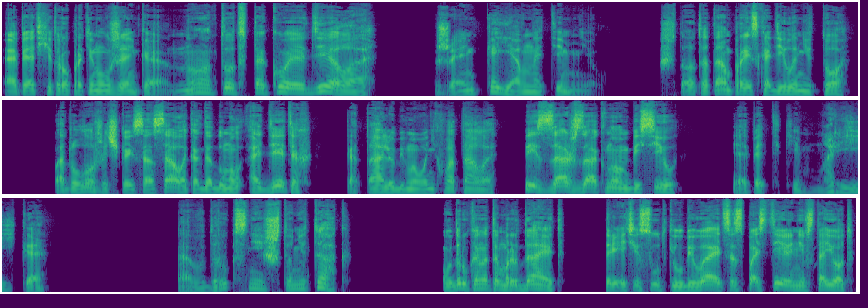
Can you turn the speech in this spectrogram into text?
опять хитро протянул Женька. Но тут такое дело. Женька явно темнил. Что-то там происходило не то. Под ложечкой сосало, когда думал о детях, кота любимого не хватало, пейзаж за окном бесил. И опять-таки Марийка. А вдруг с ней что не так? Вдруг она там рыдает, третьи сутки убивается, с постели не встает.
